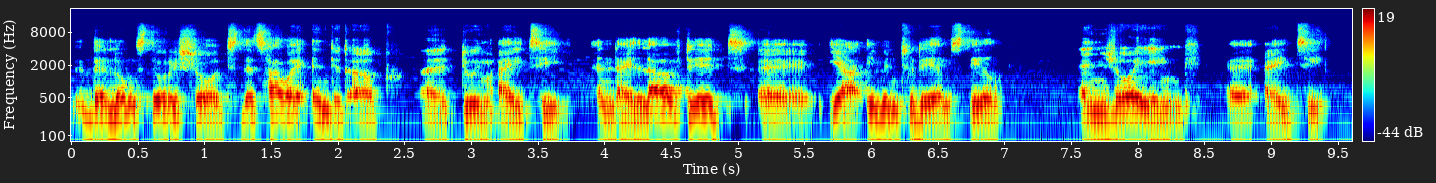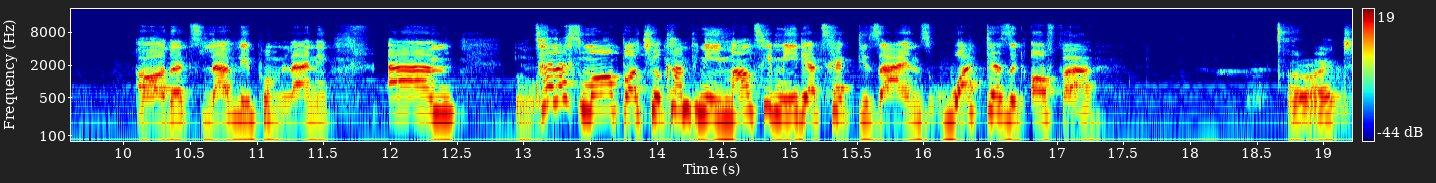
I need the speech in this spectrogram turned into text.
the long story short, that's how I ended up uh, doing IT, and I loved it. Uh, yeah, even today, I'm still enjoying uh, IT. Oh, that's lovely, Phumlani. Um, Yeah. Tell us more about your company, Multimedia Tech Designs. What does it offer? All right.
